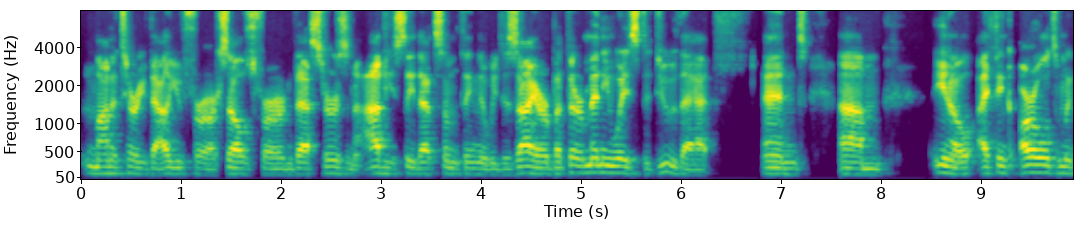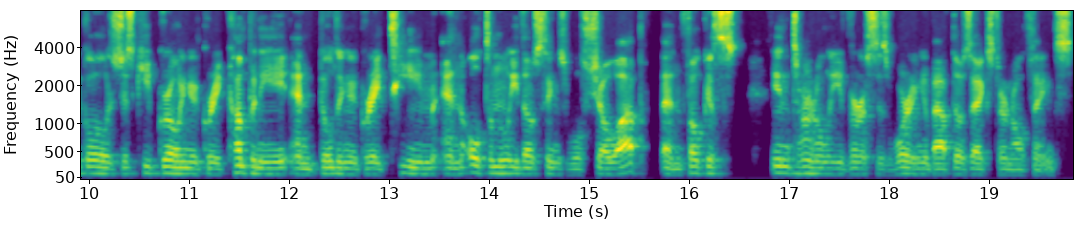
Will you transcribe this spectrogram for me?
monetary value for ourselves, for our investors, and obviously that's something that we desire. But there are many ways to do that, and um, you know, I think our ultimate goal is just keep growing a great company and building a great team. And ultimately, those things will show up and focus internally versus worrying about those external things.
